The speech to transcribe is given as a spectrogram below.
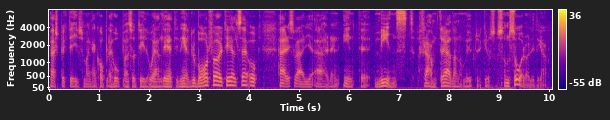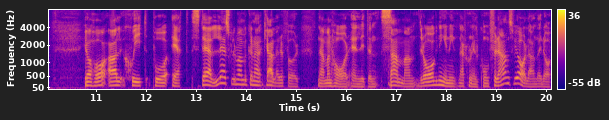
perspektiv som man kan koppla ihop alltså till oändlighet i en hel global företeelse och här i Sverige är den inte minst framträdande om vi uttrycker oss som så då lite grann. Jaha, all skit på ett ställe skulle man väl kunna kalla det för när man har en liten sammandragning, en internationell konferens vid Arlanda idag.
